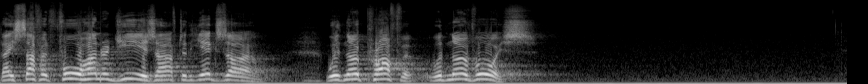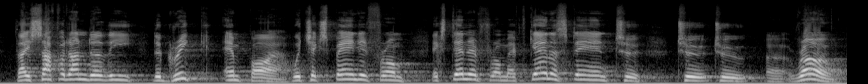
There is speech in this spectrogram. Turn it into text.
They suffered 400 years after the exile with no prophet, with no voice. They suffered under the, the Greek Empire, which expanded from, extended from Afghanistan to, to, to uh, Rome,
